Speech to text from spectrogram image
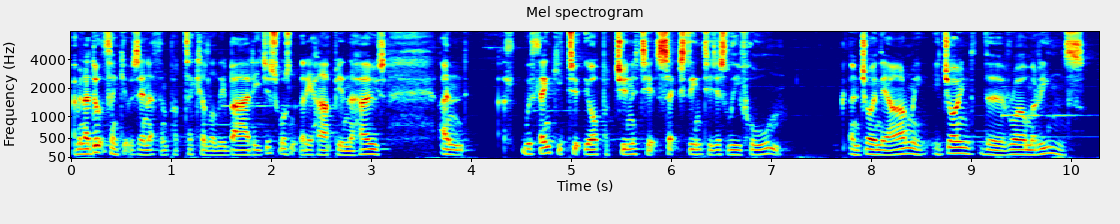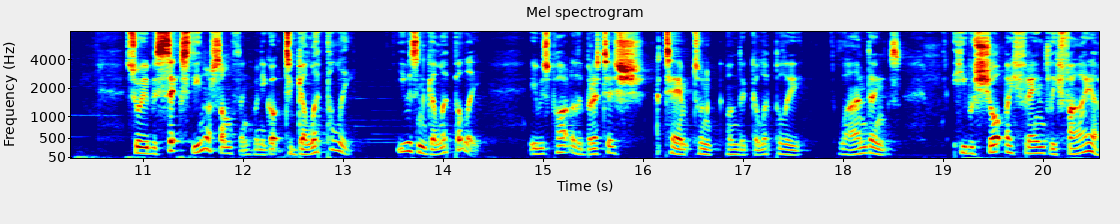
I mean, I don't think it was anything particularly bad. He just wasn't very happy in the house, and we think he took the opportunity at sixteen to just leave home and join the army. He joined the Royal Marines. So he was sixteen or something when he got to Gallipoli. He was in Gallipoli he was part of the British attempt on, on the Gallipoli landings. He was shot by friendly fire.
